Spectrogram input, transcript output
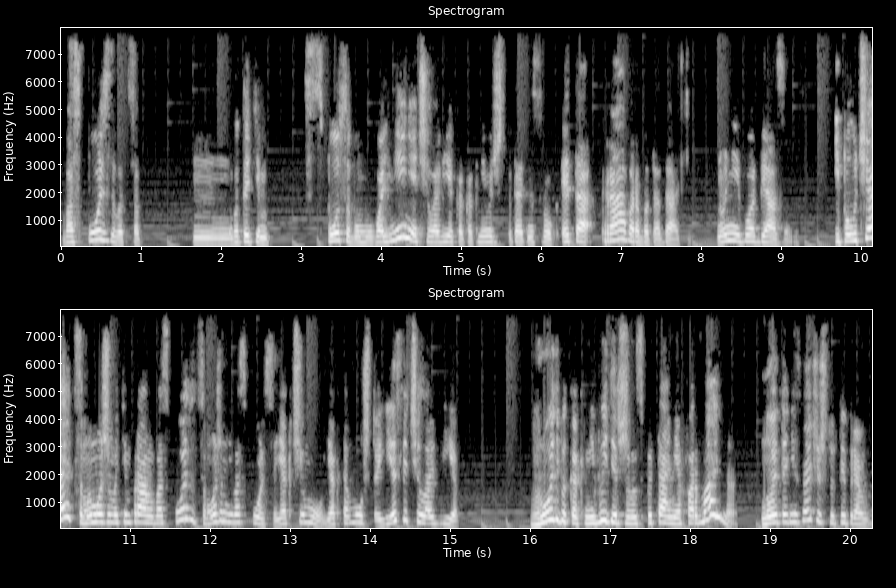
Воспользоваться вот этим способом увольнения человека, как не испытательный срок, это право работодателя, но не его обязанность. И получается, мы можем этим правом воспользоваться, можем не воспользоваться. Я к чему? Я к тому, что если человек вроде бы как не выдержал испытания формально, но это не значит, что ты прям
